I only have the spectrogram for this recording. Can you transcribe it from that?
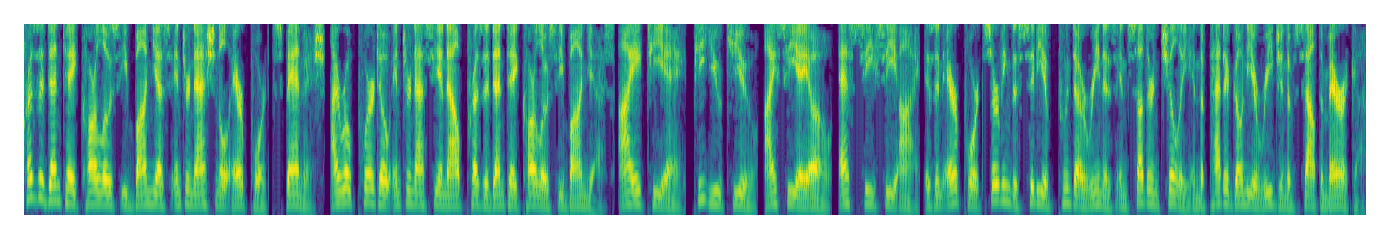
Presidente Carlos Ibáñez International Airport Spanish, Aeropuerto Internacional Presidente Carlos Ibáñez IATA, PUQ, ICAO, SCCI is an airport serving the city of Punta Arenas in southern Chile in the Patagonia region of South America.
